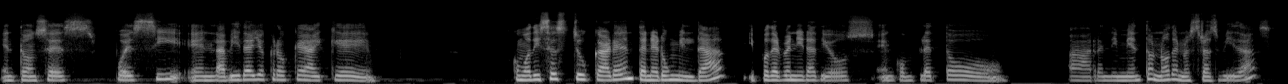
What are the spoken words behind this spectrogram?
Entonces, pues sí, en la vida yo creo que hay que, como dices tú, Karen, tener humildad y poder venir a Dios en completo ah, rendimiento, ¿no? De nuestras vidas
